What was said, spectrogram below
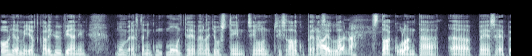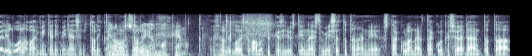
ohjelmia, jotka oli hyviä, niin mun mielestä niinku muun TVllä justiin silloin siis alkuperäisellä Aikoina. Stakulan tämä PC-peliluola vai minkä niminen se nyt oli? Joo, se oli, ihan makea, mutta... Se oli loistavaa. Mä tykkäsin justiin näistä, missä tota, noin, niin Stakula näyttää, kuinka syödään tota,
